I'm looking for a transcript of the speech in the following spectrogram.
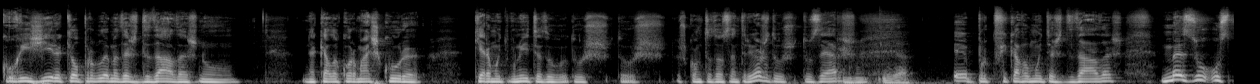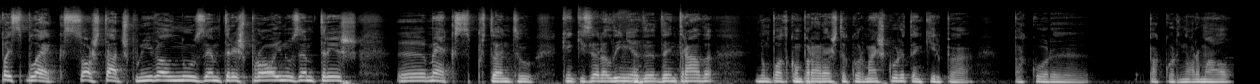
corrigir aquele problema das dedadas no, naquela cor mais escura que era muito bonita do, dos, dos, dos, computadores anteriores, dos, dos zeros. Uhum, é, porque ficavam muitas dedadas, mas o, o, Space Black só está disponível nos M3 Pro e nos M3 uh, eh, Max. Portanto, quem quiser a linha de, de entrada não pode comprar esta cor mais escura, tem que ir para, para, a, cor, para a cor normal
